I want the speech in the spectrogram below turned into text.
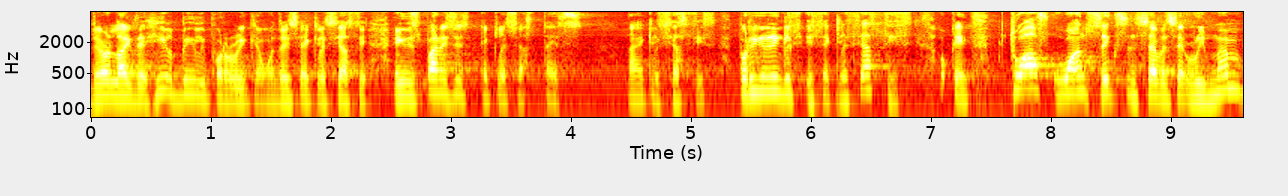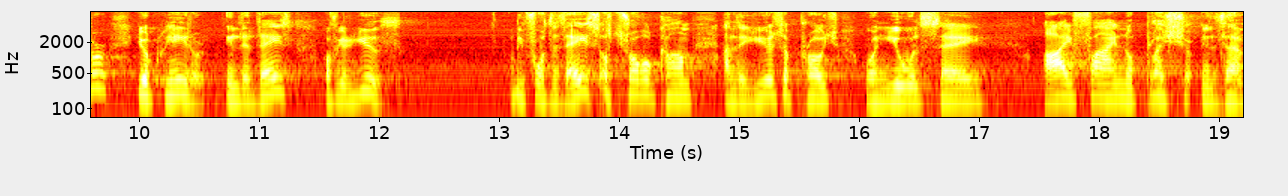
They're like the hillbilly Puerto Rican when they say Ecclesiastes. In Spanish, it's Ecclesiastes, not Ecclesiastes. But in English, it's Ecclesiastes. Okay, 12, 1, 6, and 7 say, Remember your Creator in the days of your youth, before the days of trouble come and the years approach when you will say, I find no pleasure in them.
